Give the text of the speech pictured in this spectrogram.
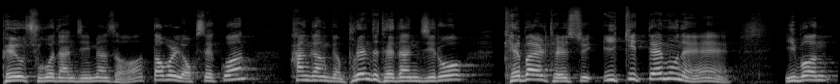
배후 주거단지이면서 더블 역세권, 한강변 브랜드 대단지로 개발될 수 있기 때문에 이번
